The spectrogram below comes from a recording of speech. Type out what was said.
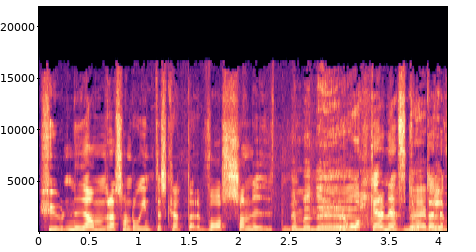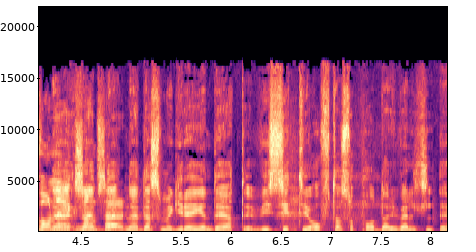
hur ni andra som då inte skrattade, vad sa ni? men, eh, Bråkade ni efteråt nej, men- eller var ni nej, liksom nej, så här? nej, det som är grejen det är att vi sitter ju oftast och poddar i väldigt, eh,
